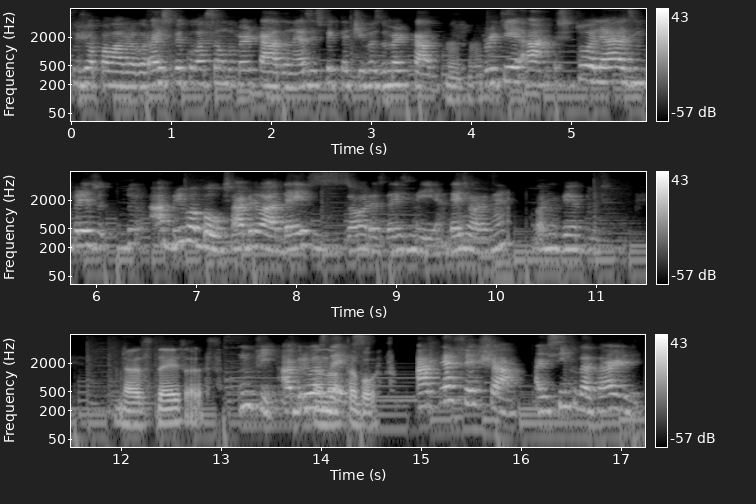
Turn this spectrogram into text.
fugiu a palavra agora, a especulação do mercado, né? As expectativas do mercado. Uhum. Porque ah, se tu olhar as empresas, abriu a bolsa, abre lá 10 horas, 10 e meia, 10 horas, né? Agora me veio a dúvida. Às 10 horas. Enfim, abriu às 10. Até fechar às 5 da tarde,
